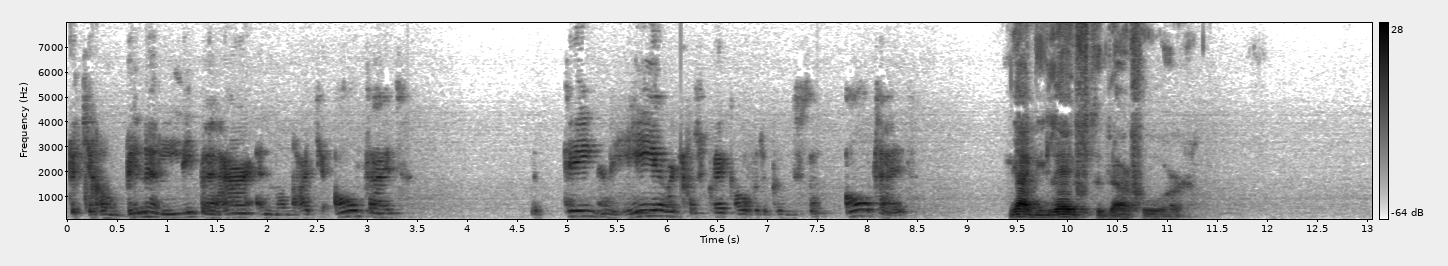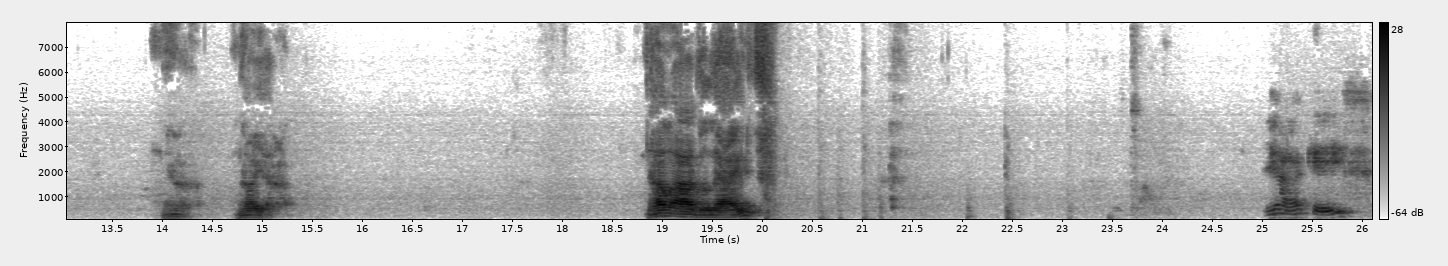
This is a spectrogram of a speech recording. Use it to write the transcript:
Dat je gewoon binnenliep bij haar en dan had je altijd meteen een heerlijk gesprek over de kunsten. Altijd. Ja, die leefde daarvoor. Ja, nou ja. Nou, Adelheid. Ja, Kees.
